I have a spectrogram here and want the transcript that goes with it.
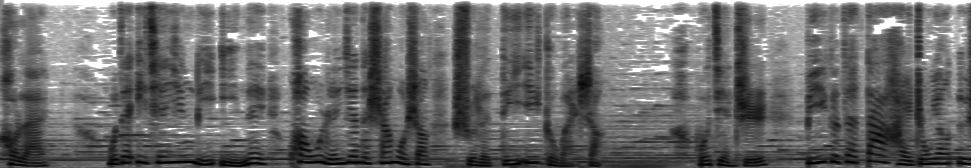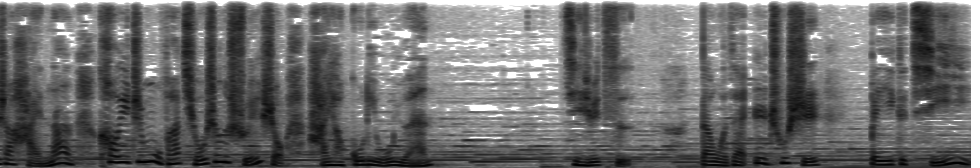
后来，我在一千英里以内旷无人烟的沙漠上睡了第一个晚上，我简直比一个在大海中央遇上海难、靠一只木筏求生的水手还要孤立无援。鉴于此，当我在日出时被一个奇异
